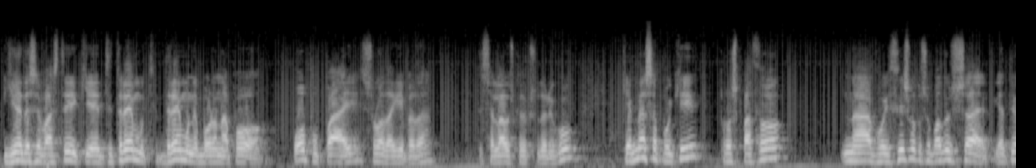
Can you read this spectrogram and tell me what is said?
Γίνεται σεβαστή και την τρέμουν, την τρέμουνε μπορώ να πω όπου πάει, σε όλα τα γήπεδα της Ελλάδος και του εξωτερικού. Και μέσα από εκεί προσπαθώ να βοηθήσω τους οπαδούς της ΑΕΚ. Γιατί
